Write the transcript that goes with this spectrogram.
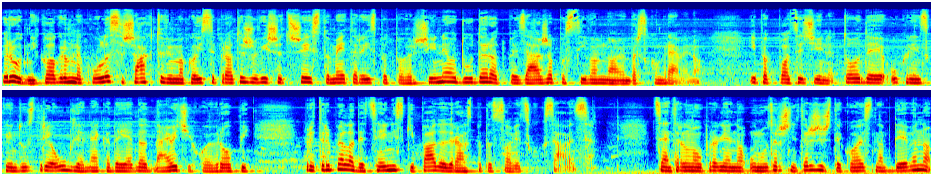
Rudnik, ogromna kula sa šahtovima koji se protežu više od 600 metara ispod površine od udara od pejzaža po sivom novembarskom vremenu. Ipak podsjeća i na to da je ukrajinska industrija uglja nekada jedna od najvećih u Evropi, pretrpela decenijski pad od raspada Sovjetskog saveza. Centralno upravljeno unutrašnje tržište koje je snabdevano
